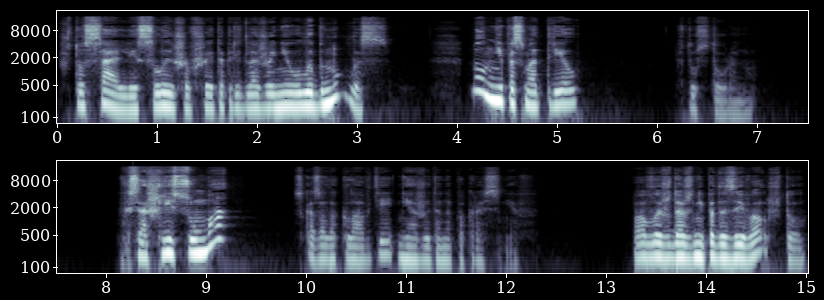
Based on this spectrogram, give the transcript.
что Салли, слышавшая это предложение, улыбнулась, но он не посмотрел в ту сторону. — Вы сошли с ума? —— сказала Клавдия, неожиданно покраснев. Павлыш даже не подозревал, что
